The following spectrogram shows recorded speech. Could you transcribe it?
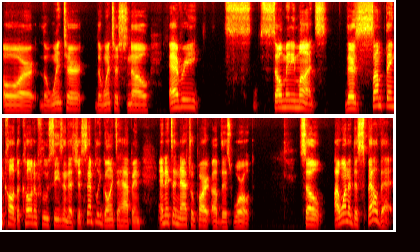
or the winter the winter snow every so many months there's something called the cold and flu season that's just simply going to happen and it's a natural part of this world. So I want to dispel that.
